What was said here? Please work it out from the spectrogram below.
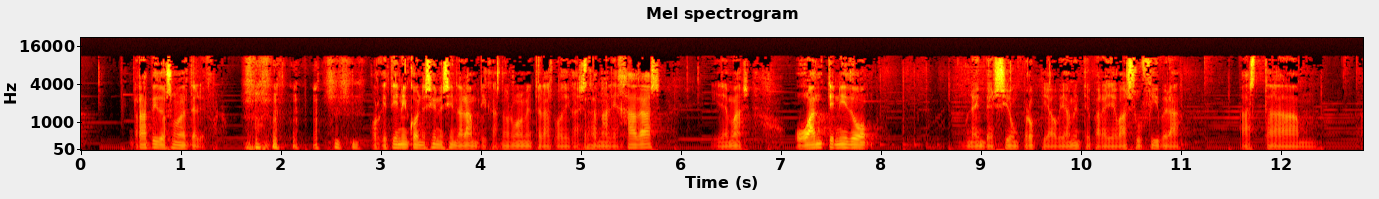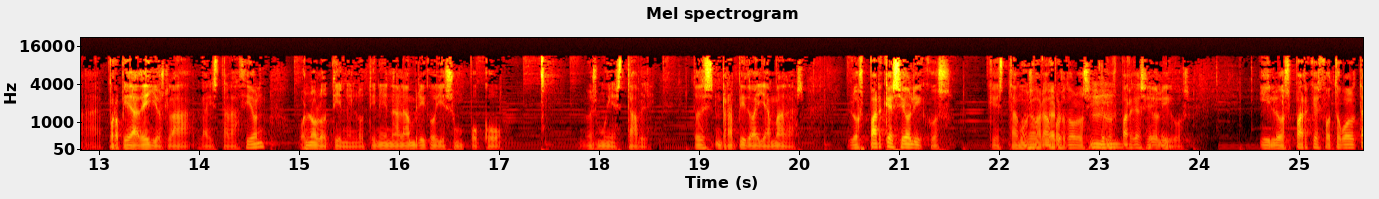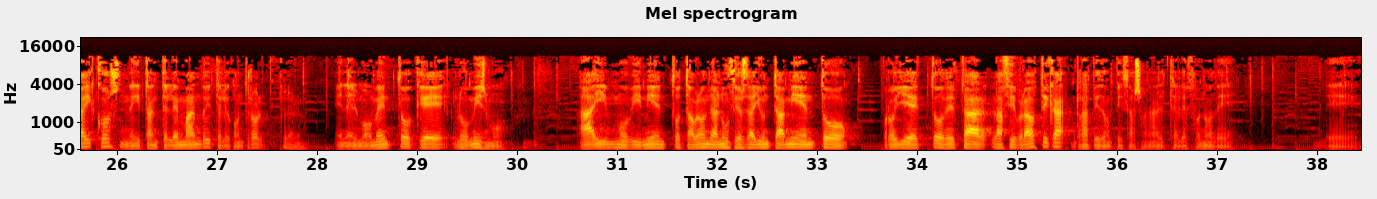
rápido suena el teléfono. Porque tienen conexiones inalámbricas. Normalmente las bodegas están alejadas y demás. O han tenido una inversión propia, obviamente, para llevar su fibra hasta uh, propiedad de ellos la, la, instalación, o no lo tienen. Lo tienen inalámbrico y es un poco, no es muy estable. Entonces, rápido hay llamadas. Los parques eólicos, que estamos bueno, ahora claro. por todos los sitios, mm, los parques claro. eólicos y los parques fotovoltaicos necesitan telemando y telecontrol. Claro. En el momento que lo mismo, hay movimiento, tablón de anuncios de ayuntamiento, proyecto de tal, la fibra óptica, rápido empieza a sonar el teléfono de, de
